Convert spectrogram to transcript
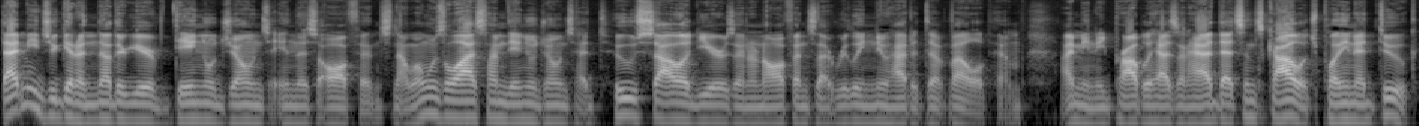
that means you get another year of Daniel Jones in this offense. Now, when was the last time Daniel Jones had two solid years in an offense that really knew how to develop him? I mean, he probably hasn't had that since college playing at Duke,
